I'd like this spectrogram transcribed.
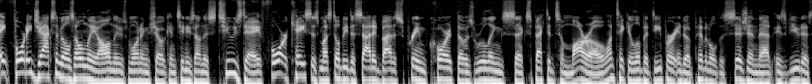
840 Jacksonville's only all news morning show continues on this Tuesday. Four cases must still be decided by the Supreme Court. Those rulings expected tomorrow. I want to take you a little bit deeper into a pivotal decision that is viewed as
